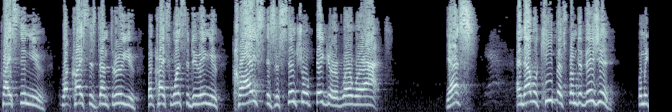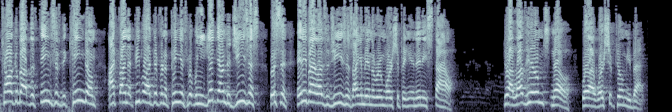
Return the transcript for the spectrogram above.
Christ in you. What Christ has done through you. What Christ wants to do in you. Christ is the central figure of where we're at. Yes? And that will keep us from division. When we talk about the things of the kingdom, I find that people have different opinions, but when you get down to Jesus, listen, anybody loves Jesus, I can be in the room worshiping in any style. Do I love hymns? No. Will I worship to him? You bet.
